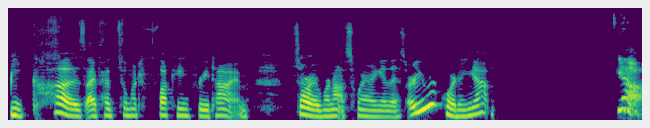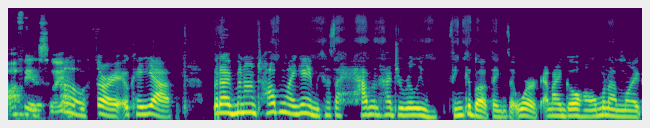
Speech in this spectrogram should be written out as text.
because I've had so much fucking free time. Sorry, we're not swearing in this. Are you recording yet? Yeah, obviously. Oh, sorry. Okay, yeah. But I've been on top of my game because I haven't had to really think about things at work. And I go home and I'm like,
